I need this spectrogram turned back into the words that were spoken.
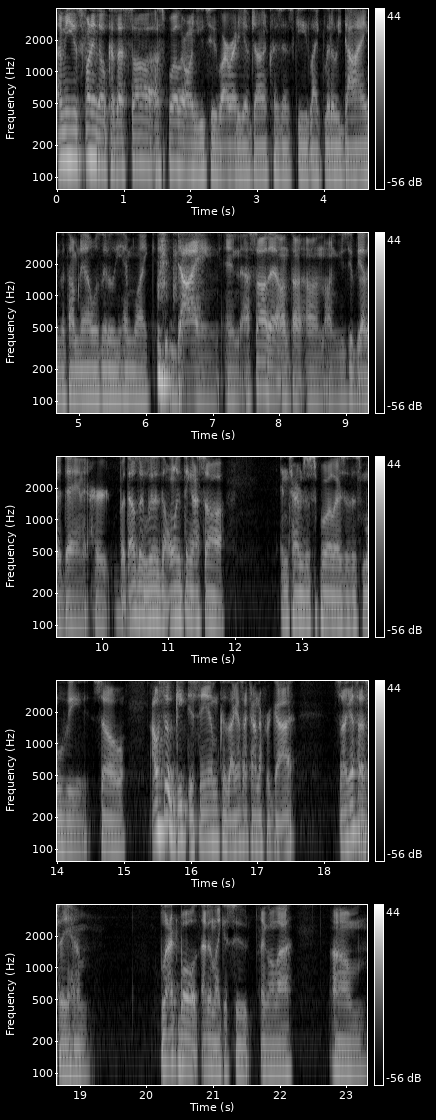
I mean, it was funny though because I saw a spoiler on YouTube already of John Krasinski like literally dying. The thumbnail was literally him like dying, and I saw that on th- on on YouTube the other day, and it hurt. But that was like literally the only thing I saw in terms of spoilers of this movie. So I was still geeked to see him because I guess I kind of forgot. So I guess I say him. Black Bolt. I didn't like his suit. I ain't gonna lie. Um,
